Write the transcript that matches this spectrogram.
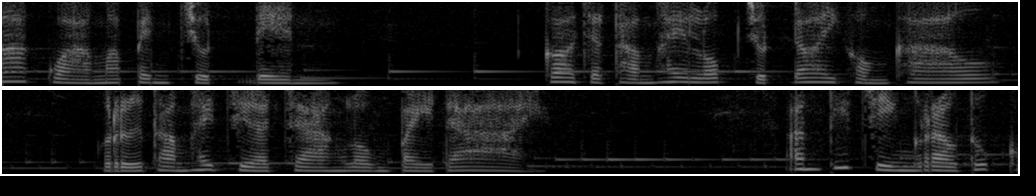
มากกว่ามาเป็นจุดเด่น ก็จะทำให้ลบจุดด้อยของเขา หรือทำให้เจือจางลงไปได้ อันที่จริงเราทุกค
